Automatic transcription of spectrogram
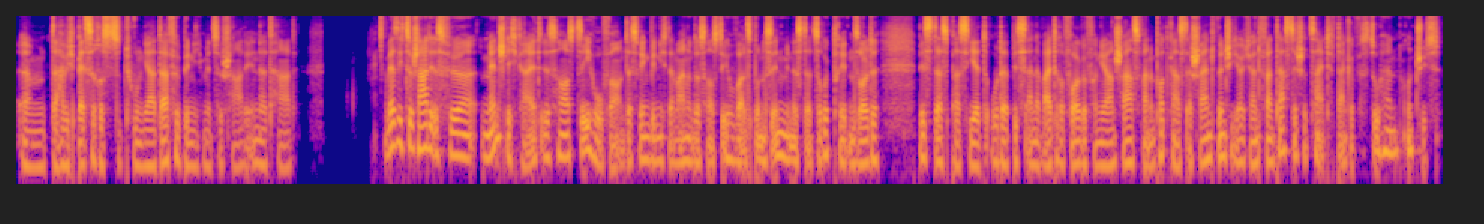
Ähm, da habe ich Besseres zu tun. Ja, dafür bin ich mir zu schade, in der Tat. Wer sich zu schade ist für Menschlichkeit, ist Horst Seehofer. Und deswegen bin ich der Meinung, dass Horst Seehofer als Bundesinnenminister zurücktreten sollte. Bis das passiert oder bis eine weitere Folge von Jörn Schaas von einem Podcast erscheint, wünsche ich euch eine fantastische Zeit. Danke fürs Zuhören und tschüss.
